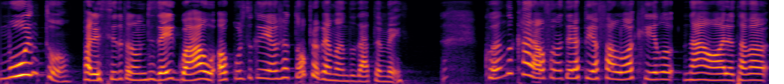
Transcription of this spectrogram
muito parecido, para não dizer igual, ao curso que eu já estou programando dar também. Quando Carol Fonoterapia falou aquilo, na hora eu estava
